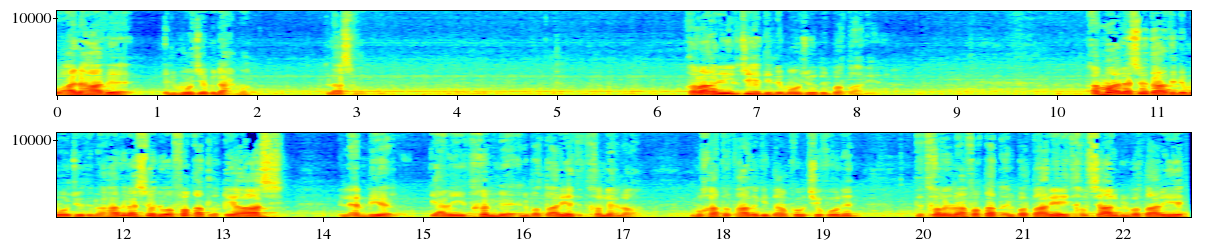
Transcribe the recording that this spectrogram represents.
وعلى هذا الموجب الأحمر الأصفر. قرأ لي الجهد اللي موجود البطارية. أما الأسود هذا اللي موجود هنا هذا الأسود هو فقط لقياس الأمبير يعني يدخل البطارية تدخل هنا. المخطط هذا قدامكم تشوفونه تدخل هنا فقط البطارية يدخل سالب البطارية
